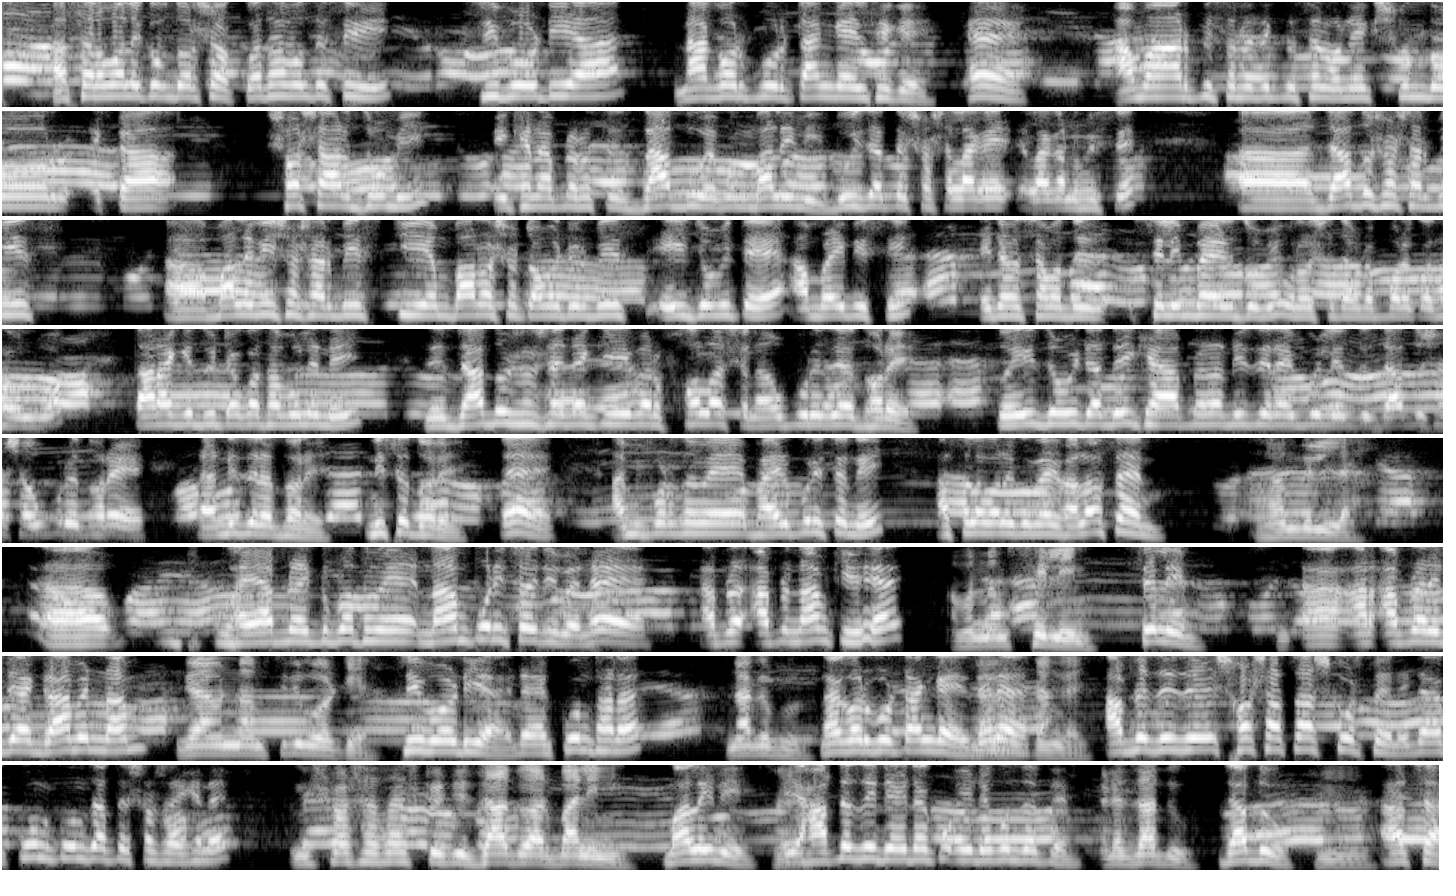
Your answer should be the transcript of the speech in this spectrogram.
আসসালামু আলাইকুম দর্শক, কথা বলতেছি শ্রীবর্ডিয়া, নাগরপুর, টাঙ্গাইল থেকে। হ্যাঁ আমার পিছনে দেখতেছেন অনেক সুন্দর একটা শশার জমি। এখানে আপনার হচ্ছে জাদু এবং মালিনী, দুই জাতের শশা লাগানো হয়েছে। জাদু শশার বীজ আহ, মালিনী শশার বীজ টিএম বারোশো টমেটোর বীজ এই জমিতে আমরাই দিছি। এটা হচ্ছে আমাদের সেলিম ভাইয়ের জমি ওনার সাথে আমরা পরে কথা বলব। তার আগে দুইটা কথা বলে নেই যে জাদু শশায় নাকি এবার ফল আসে না উপরে যায় ধরে। তো এই জমিটা দেখে আপনারা নিজেরাই বললেন যে জাদু শশা উপরে ধরে না নিজেরা ধরে নিচে ধরে। হ্যাঁ আমি প্রথমে ভাইয়ের পরিচয় নেই। আসসালাম আলাইকুম ভাই ভালো আছেন? আলহামদুলিল্লাহ। আহ, ভাই আপনার একটু প্রথমে নাম পরিচয় দিবেন হ্যাঁ। আপনার আপনার নাম কি হ্যাঁ আমার নাম সেলিম। সেলিম। আর আপনার এটা গ্রামের নাম? গ্রামের নাম ত্রিবটিয়া শ্রীবর্ডিয়া এটা কোন থানা? নাগরপুর। নাগরপুর টাঙ্গাইল তাই না? আপনি যে যে শশা চাষ করছেন এটা কোন কোন জাতের শশা এখানে? আমি শশা চাষ করেছি জাদু আর বালিনী। মালিনী এই হাতে যেটা এটা এটা কোন জাতের? এটা জাদু। জাদু? আচ্ছা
